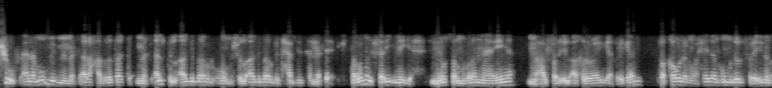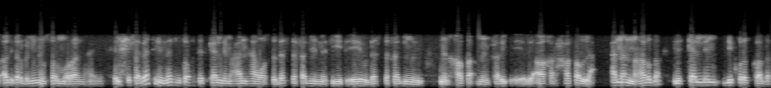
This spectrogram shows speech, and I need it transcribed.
شوف أنا مؤمن بمسألة حضرتك مسألة الأقدر ومش الأقدر بتحددها النتائج. طالما الفريق نجح إنه يوصل المباراه النهائيه مع الفريق الآخر ويانج افريكانز فقولا واحدا هم دول الفريقين الاقدر بأنهم يوصلوا المباراه النهائيه الحسابات اللي الناس بتقعد تتكلم عنها وأصل ده استفاد من نتيجة إيه وده استفاد من من خطأ من فريق آخر حصل؟ لا. أنا النهارده نتكلم دي كرة قدم.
